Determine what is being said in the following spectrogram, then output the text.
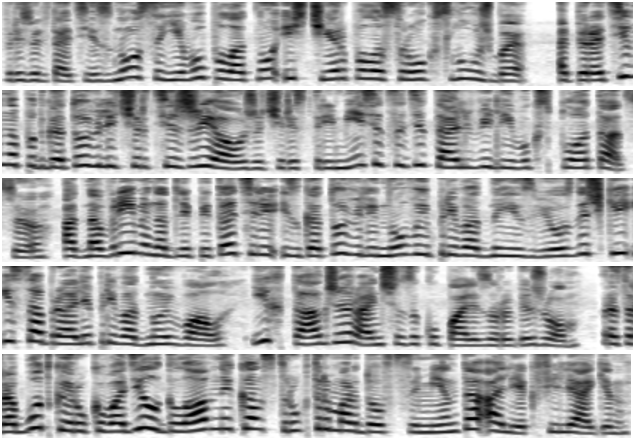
В результате износа его полотно исчерпало срок службы. Оперативно подготовили чертежи, а уже через три месяца деталь ввели в эксплуатацию. Одновременно для питателя изготовили новые приводные звездочки и собрали приводной вал. Их также раньше закупали за рубежом. Разработкой руководил главный конструктор Мордовцемента Олег Филягин.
